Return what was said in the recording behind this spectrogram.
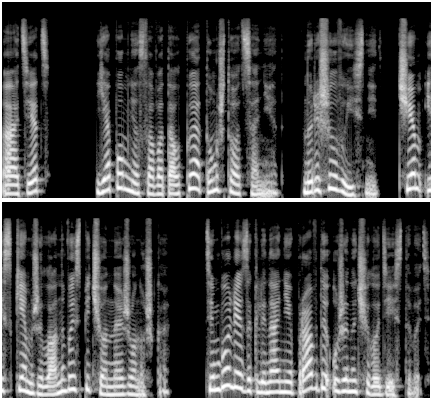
а отец? Я помнил слова толпы о том, что отца нет, но решил выяснить, чем и с кем жила новоиспеченная женушка. Тем более заклинание правды уже начало действовать,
